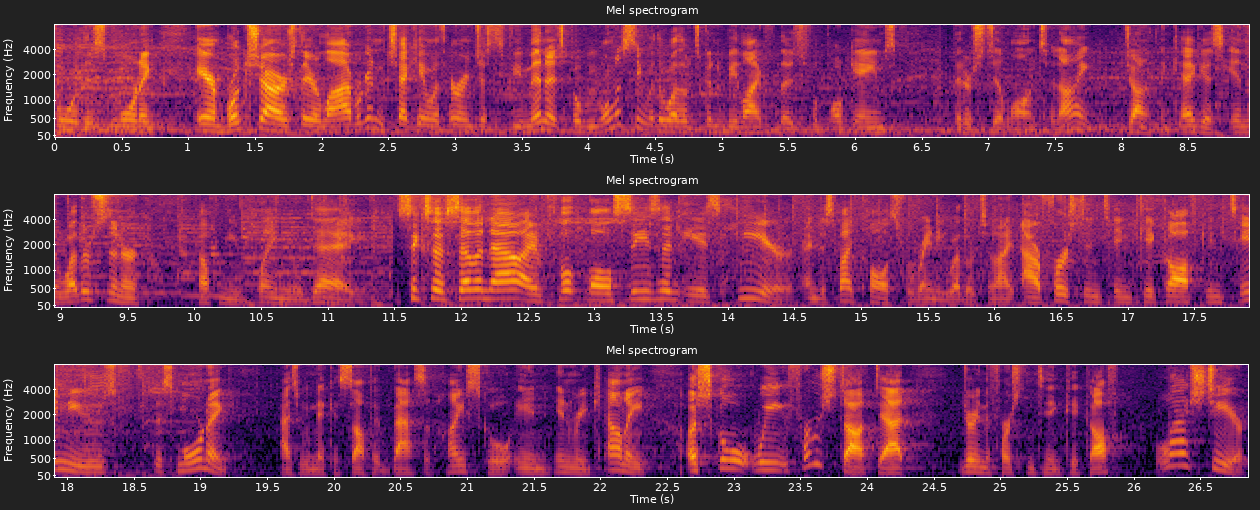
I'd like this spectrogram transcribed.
for this morning. Erin Brookshier's there live. We're going to check in with her in just a few minutes, but we want to see what the weather's going to be like for those football games that are still on tonight. Jonathan Kegges in the Weather Center helping you plan your day. 6.07 now and football season is here. And despite calls for rainy weather tonight, our first and 10 kickoff continues this morning as we make a stop at Bassett High School in Henry County, a school we first stopped at during the first and 10 kickoff last year.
